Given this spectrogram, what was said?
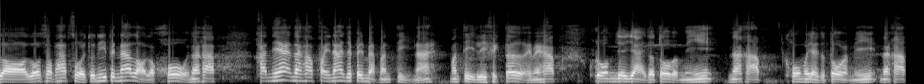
หล่อรถสภาพสวยตัวนี้เป็นหน้าหล่อละโคนะครับคันนี้นะครับไฟหน้าจะเป็นแบบมันตินะมันติรีเฟกเตอร์เห็นไหมครับโครมใหญ่ๆโตแบบนี้นะครับโครมใหญ่ๆโตแบบนี้นะครับ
